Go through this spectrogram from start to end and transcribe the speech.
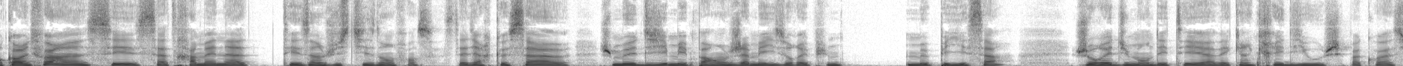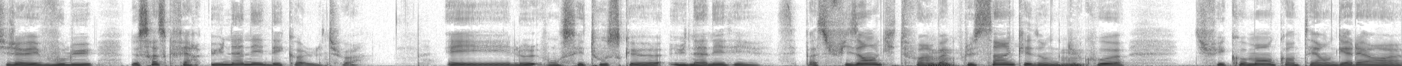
encore une fois, hein, c'est ça te ramène à tes injustices d'enfance. C'est-à-dire que ça, euh, je me dis, mes parents, jamais ils auraient pu me payer ça. J'aurais dû m'endetter avec un crédit ou je sais pas quoi. Si j'avais voulu, ne serait-ce que faire une année d'école, tu vois. Et le- on sait tous que une année, c'est pas suffisant, qu'il te faut un Mm. bac plus 5. Et donc, du Mm. coup, euh, tu fais comment quand t'es en galère euh?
